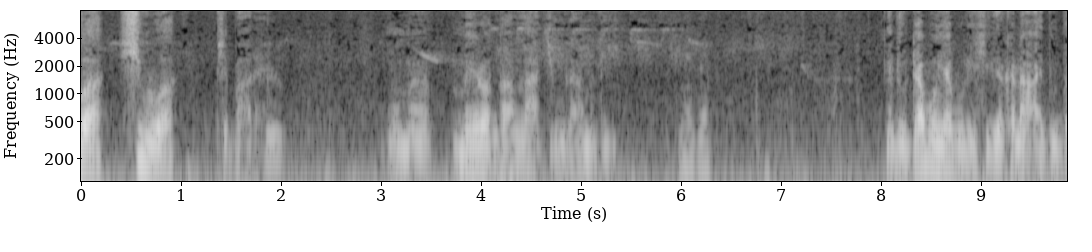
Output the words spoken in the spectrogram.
ပါရှူပါဖြစ်ပါတယ်ဟိုမှာမေရောတာလာကျူလာမသိပါဗျာ အဲ့သူဓာတ်ပုံရိုက်ဖို့လေးရှိတယ်ခဏအဲ့သူတ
